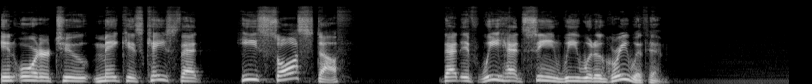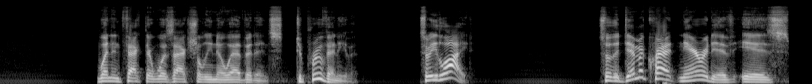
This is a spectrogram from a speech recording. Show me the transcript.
in order to make his case that he saw stuff that if we had seen, we would agree with him when in fact there was actually no evidence to prove any of it. So he lied. So the Democrat narrative is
